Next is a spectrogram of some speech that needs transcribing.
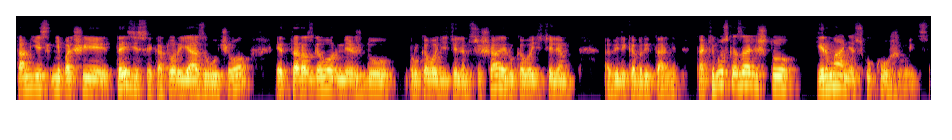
там есть небольшие тезисы, которые я озвучивал. Это разговор между руководителем США и руководителем Великобритании. Так ему сказали, что Германия скукоживается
